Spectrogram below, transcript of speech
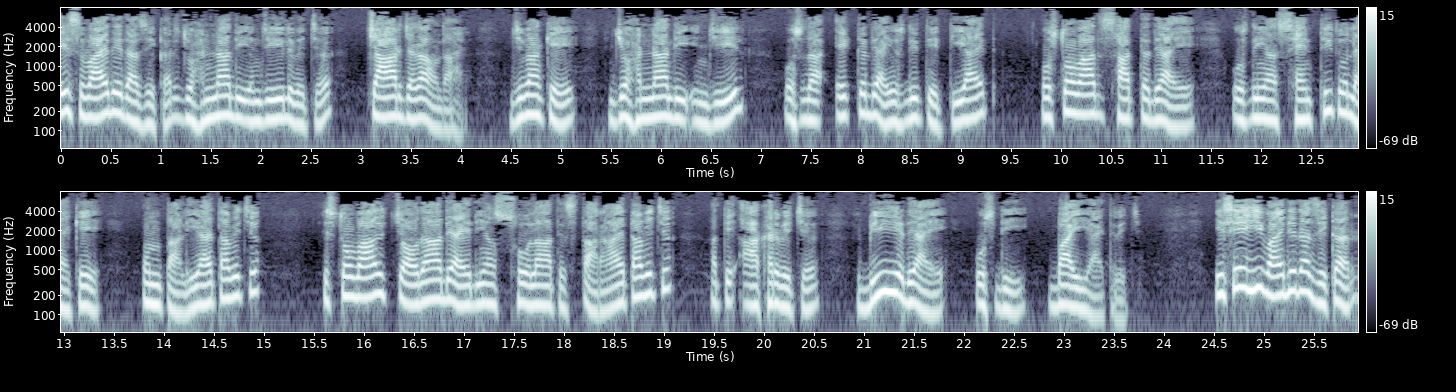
ਇਸ ਵਾਅਦੇ ਦਾ ਜ਼ਿਕਰ ਯੋਹੰਨਾ ਦੀ ਇੰਜੀਲ ਵਿੱਚ ਚਾਰ ਜਗ੍ਹਾ ਆਉਂਦਾ ਹੈ। ਜਿਵੇਂ ਕਿ ਯੋਹੰਨਾ ਦੀ ਇੰਜੀਲ, ਉਸ ਦਾ 1 ਅਧਿਆਇ ਉਸ ਦੀ 33 ਆਇਤ, ਉਸ ਤੋਂ ਬਾਅਦ 7 ਅਧਿਆਏ ਉਸ ਦੀਆਂ 37 ਤੋਂ ਲੈ ਕੇ 39 ਆਇਤਾਂ ਵਿੱਚ, ਇਸ ਤੋਂ ਬਾਅਦ 14 ਅਧਿਆਏ ਦੀਆਂ 16 ਅਤੇ 17 ਆਇਤਾਂ ਵਿੱਚ ਅਤੇ ਆਖਰ ਵਿੱਚ 20 ਅਧਿਆਏ ਉਸ ਦੀ 22 ਆਇਤ ਵਿੱਚ। ਇਸੇ ਹੀ ਵਾਅਦੇ ਦਾ ਜ਼ਿਕਰ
